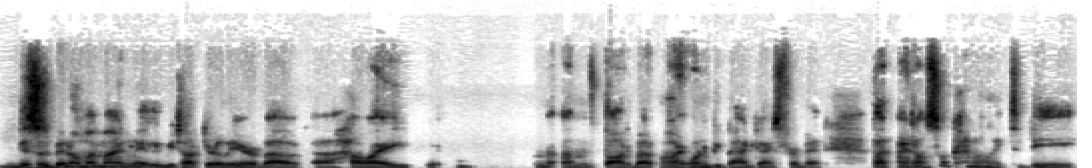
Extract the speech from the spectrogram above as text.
this has been on my mind lately. We talked earlier about uh, how I um, thought about, oh, I want to be bad guys for a bit, but I'd also kind of like to be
